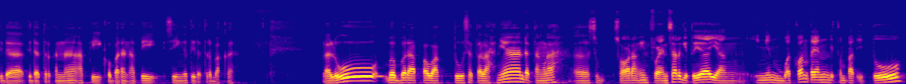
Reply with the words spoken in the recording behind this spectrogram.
tidak tidak terkena api kobaran api sehingga tidak terbakar. Lalu beberapa waktu setelahnya datanglah e, seorang influencer gitu ya yang ingin membuat konten di tempat itu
